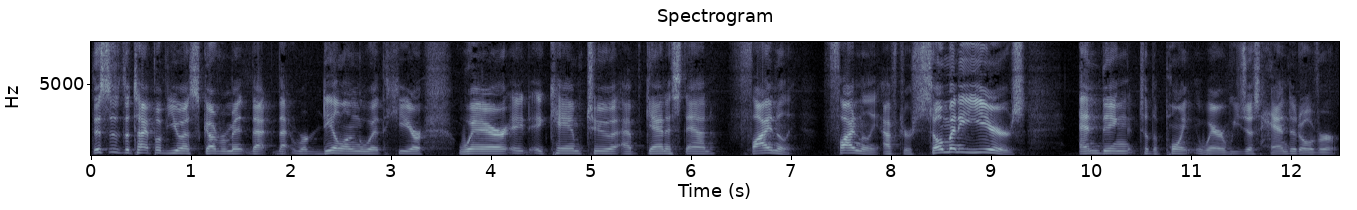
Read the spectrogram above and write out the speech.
This is the type of U.S. government that, that we're dealing with here, where it, it came to Afghanistan finally, finally, after so many years, ending to the point where we just handed over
